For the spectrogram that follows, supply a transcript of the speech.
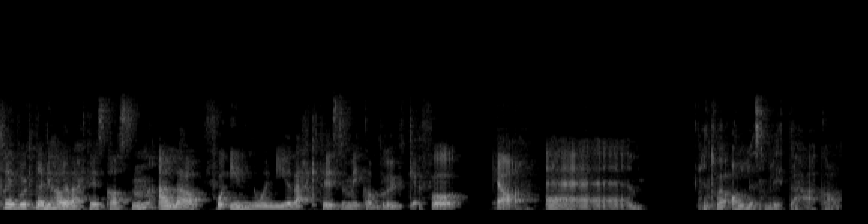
ta i bruk det vi har i verktøyskassen, eller få inn noen nye verktøy som vi kan bruke. For ja eh, Jeg tror alle som lytter her, kan,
